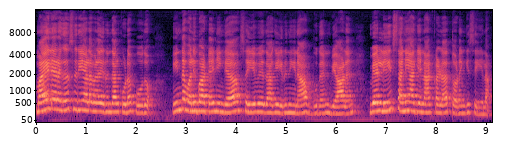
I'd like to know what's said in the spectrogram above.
மயிலிறகு சிறிய அளவில் இருந்தால் கூட போதும். இந்த வழிபாட்டை நீங்கள் செய்யவேதாக இருந்தீங்கன்னா புதன் வியாழன் வெள்ளி சனி ஆகிய நாட்களை தொடங்கி செய்யலாம்.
